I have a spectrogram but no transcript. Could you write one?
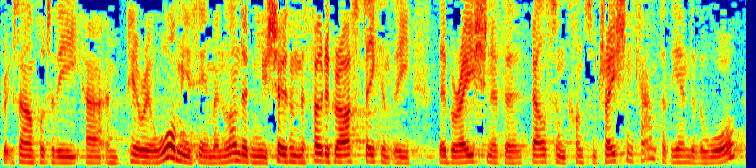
for example, to the uh, Imperial War Museum in London and you show them the photographs taken at the liberation of the Belsen concentration camp at the end of the war,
